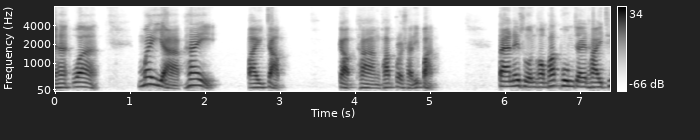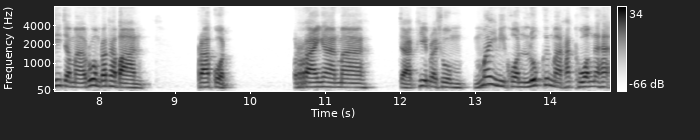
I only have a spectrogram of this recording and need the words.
นะฮะว่า ไม่อยากให้ไปจับ กับทางพรรคประชาธิปัตย์แต่ในส่วนของพรรคภูมิใจไทยที่จะมาร่วมรัฐบาล ปรากฏรายงานมาจากที่ประชุมไม่มีคนลุกขึ้นมาทักท้วงนะฮะ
